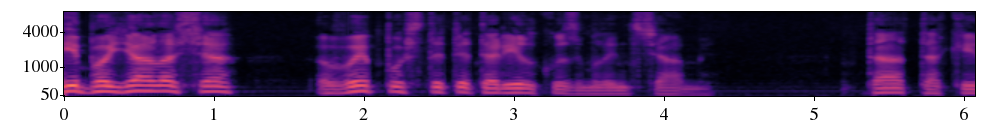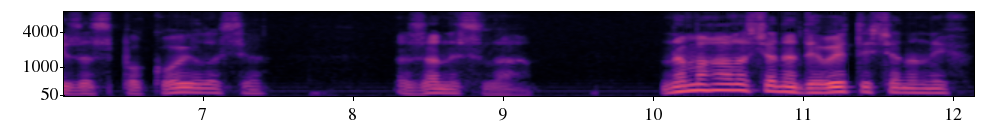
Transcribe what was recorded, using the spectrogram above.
і боялася випустити тарілку з млинцями. Та таки заспокоїлася, занесла. Намагалася не дивитися на них,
